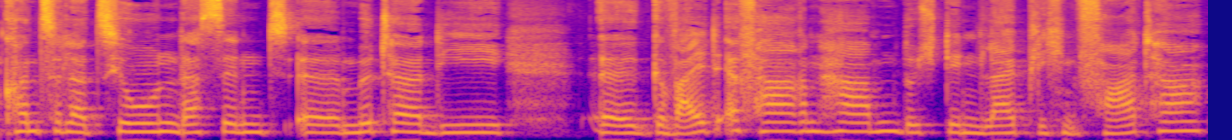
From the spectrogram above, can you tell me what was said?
Konstellation, das sind äh, Mütter, die äh, Gewalt erfahren haben durch den leiblichen Vater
